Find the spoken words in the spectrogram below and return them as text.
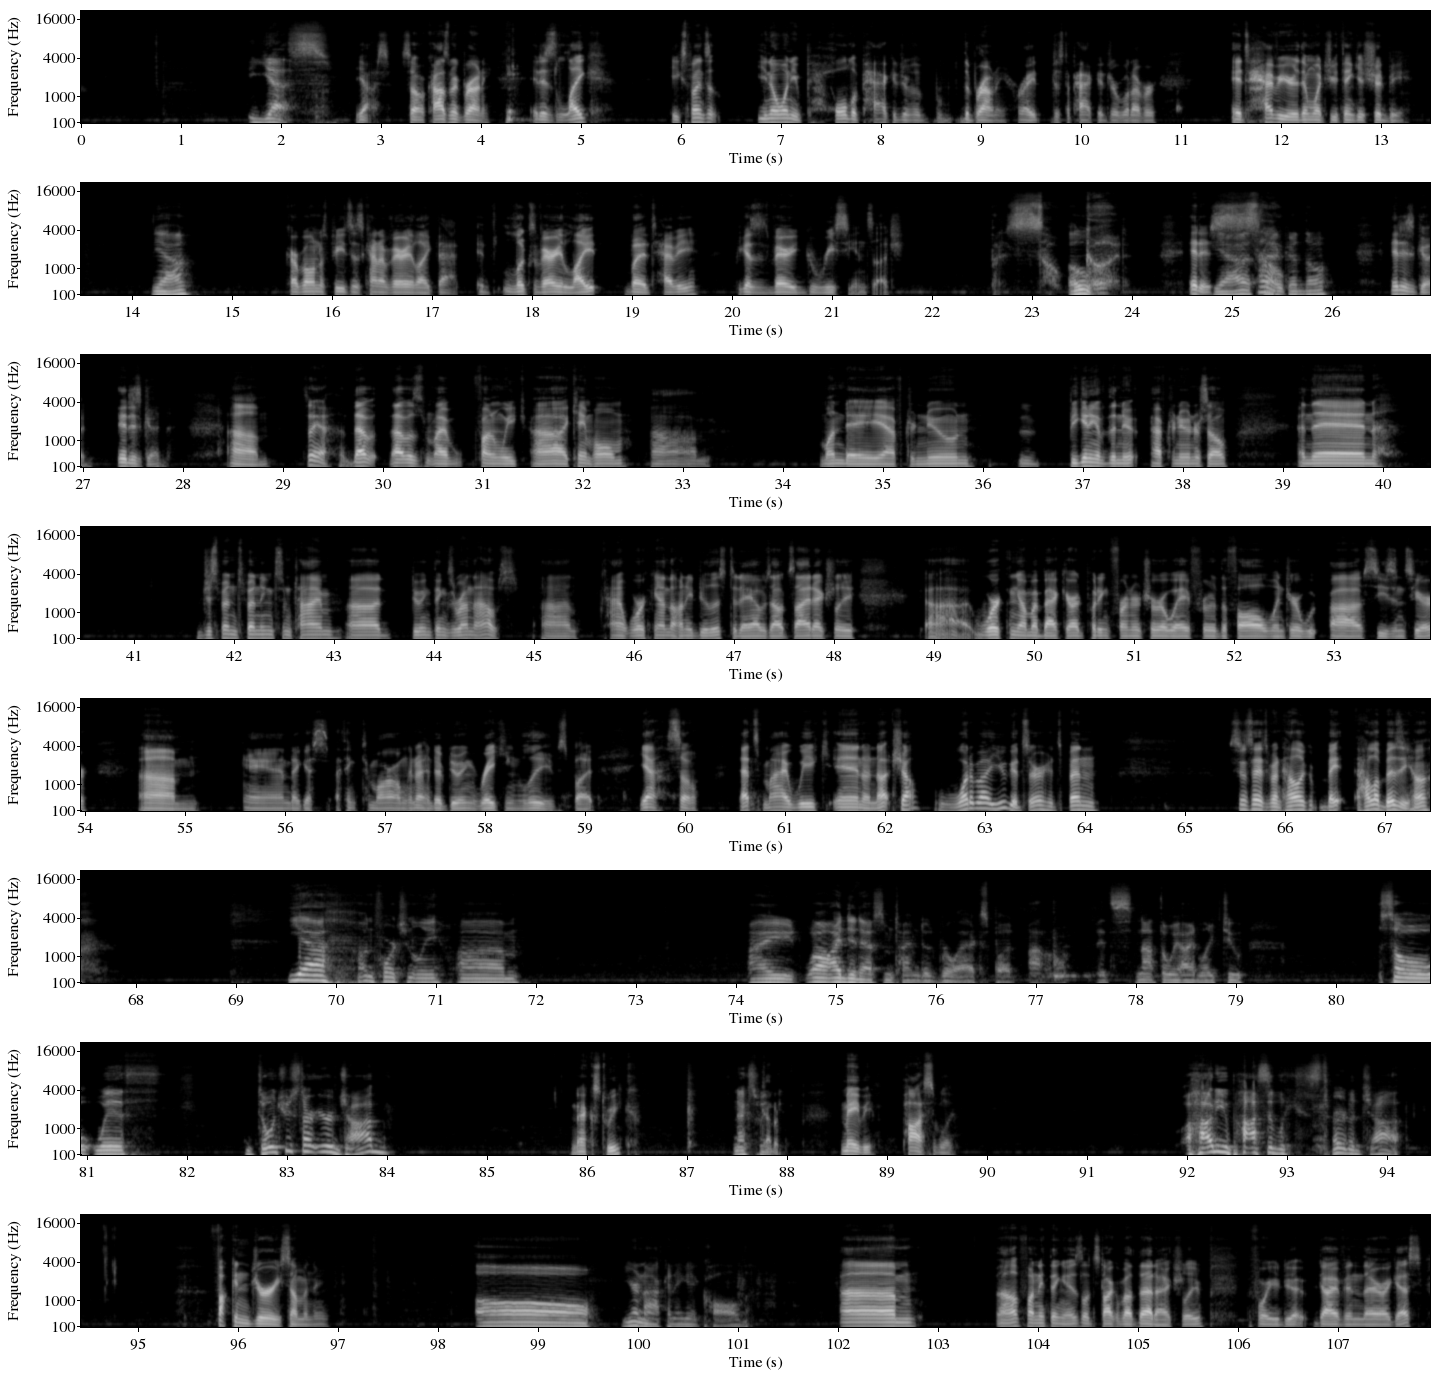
Yes. Yes. So cosmic brownie. It is like he explains it. You know when you hold a package of a, the brownie, right? Just a package or whatever. It's heavier than what you think it should be. Yeah. Carbona's pizza is kind of very like that. It looks very light, but it's heavy because it's very greasy and such. But it's so Oh. good. It is Yeah. That's so good though. it is good. It is good. Um, so yeah, that that was my fun week. Uh, I came home um, Monday afternoon, beginning of the new afternoon or so, and then just been spending some time uh, doing things around the house. Uh, kind of working on the honeydew list today. I was outside actually uh, working on my backyard, putting furniture away for the fall winter uh, seasons here. Um, and I guess I think tomorrow I'm gonna end up doing raking leaves. But yeah, so that's my week in a nutshell. What about you, good sir? It's been, I was gonna say it's been hella hella busy, huh? Yeah, unfortunately. Um I well, I did have some time to relax, but I don't know. It's not the way I'd like to. So with Don't you start your job Next week, next week? Gotta- maybe, possibly. How do you possibly start a job? Fucking jury summoning. Oh, you're not gonna get called. Um, well, funny thing is, let's talk about that actually before you do dive in there. I guess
